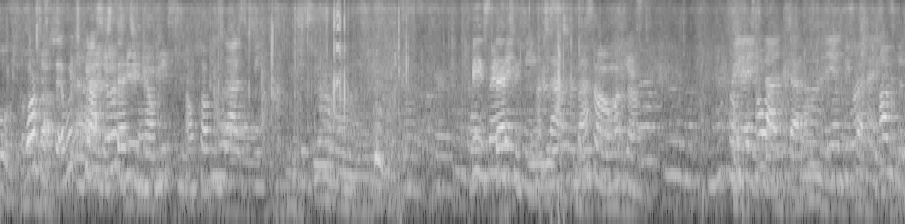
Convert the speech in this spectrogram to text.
What is the, which class is 30 now? I'm coming. Class B. B is 30. So, that? How's the.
